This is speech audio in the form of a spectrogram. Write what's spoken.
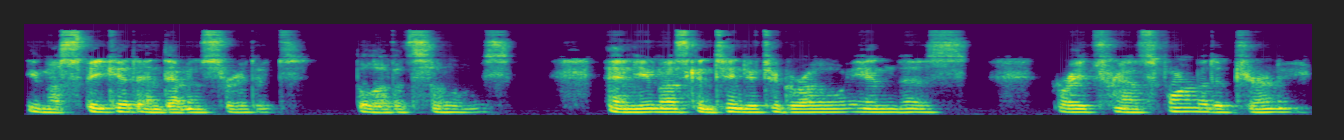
You must speak it and demonstrate it, beloved souls. And you must continue to grow in this great transformative journey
